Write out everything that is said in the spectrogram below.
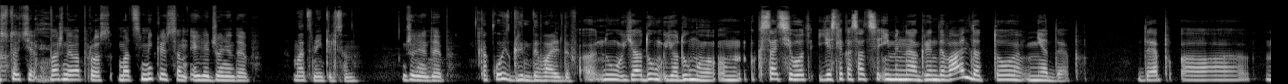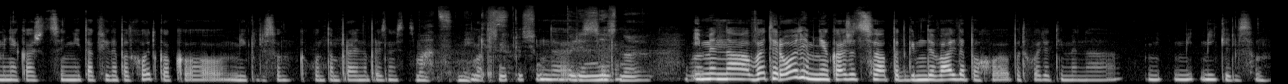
Стойте, важный вопрос. Мац Микельсон или Джонни Депп? Мац Микельсон. Джонни Депп. Какой из Гриндевальдов? Э, ну, я, дум, я думаю... Кстати, вот если касаться именно Гриндевальда, то не Депп. Деп, э, мне кажется, не так сильно подходит, как э, Микельсон, как он там правильно произносится. Мац Микельсон. Да, Блин, не знаю. Именно в этой роли, мне кажется, под Гриндевальда подходит именно Микельсон.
